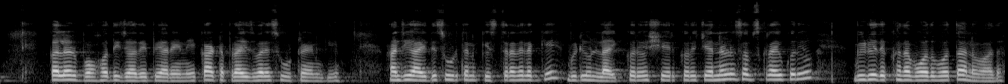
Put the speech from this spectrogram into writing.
ਕਲਰ ਬਹੁਤ ਹੀ ਜ਼ਿਆਦਾ ਪਿਆਰੇ ਨੇ। ਘੱਟ ਪ੍ਰਾਈਸ ਵਾਲੇ ਸੂਟ ਰਹਿਣਗੇ। ਹਾਂਜੀ, ਅੱਜ ਦੇ ਸੂਟ ਤੁਹਾਨੂੰ ਕਿਸ ਤਰ੍ਹਾਂ ਦੇ ਲੱਗੇ? ਵੀਡੀਓ ਨੂੰ ਲਾਈਕ ਕਰਿਓ ਸ਼ੇਅਰ ਕਰਿਓ ਚੈਨਲ ਨੂੰ ਸਬਸਕ੍ਰਾਈਬ ਕਰਿਓ। ਵੀਡੀਓ ਦੇਖਣ ਦਾ ਬਹੁਤ ਬਹੁਤ ਧੰਨਵਾਦ।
